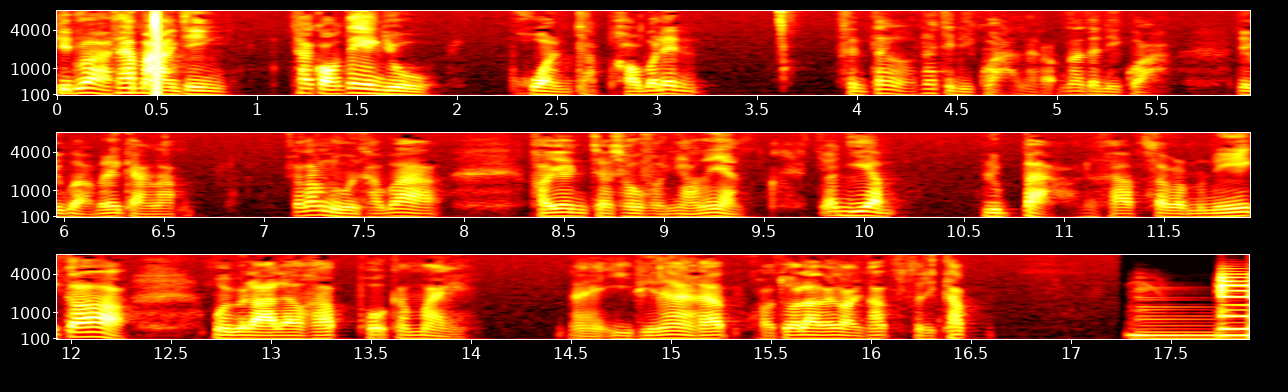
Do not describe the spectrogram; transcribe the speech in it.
คิดว่าถ้ามาจริง ถ้าก็องเต้ยังอยู่ ควรจับเขามาเล่นเซนเตอร์น่าจะดีกว่านะครับน่าจะดีกว่า ดีกว่าไม่ได้กลางรับ ก็ต้องดูครับว่าเขายังจะโชว์ผลงานได้อย่างยอดเยี่ยมหรือเปล่านะครับสำหรับวันนี้ก็ หมดเวลาแล้วครับพบกันใหม่ใน EP หน้าครับ ขอตัวลาไปก่อนครับ สวัสดีครับ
